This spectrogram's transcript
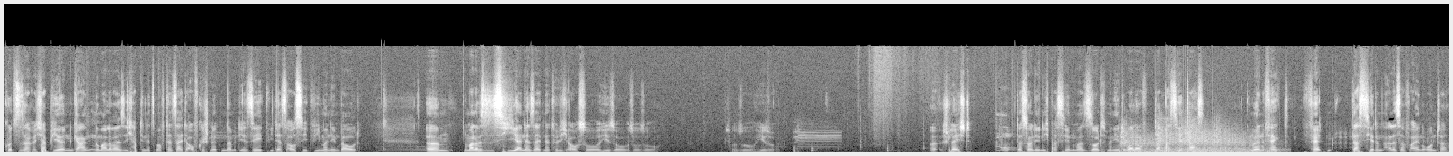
kurze Sache. Ich habe hier einen Gang, normalerweise, ich habe den jetzt mal auf der Seite aufgeschnitten, damit ihr seht, wie das aussieht, wie man den baut. Ähm, normalerweise ist es hier an der Seite natürlich auch so, hier so, so, so. So, so, hier so. Äh, schlecht. Das sollte hier nicht passieren. Normalerweise sollte man hier drüber laufen, dann passiert das. Im Endeffekt fällt das hier dann alles auf einen runter.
